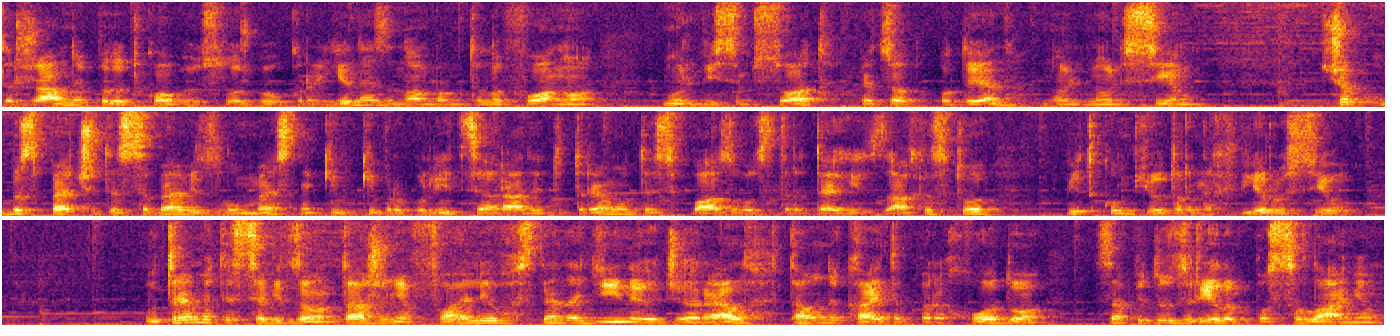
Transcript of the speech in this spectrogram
Державної податкової служби України за номером телефону 0800 501 007. Щоб убезпечити себе від зловмисників, кіберполіція радить дотримуватись базових стратегій захисту від комп'ютерних вірусів. Утримайтеся від завантаження файлів з ненадійних джерел та уникайте переходу за підозрілим посиланням.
